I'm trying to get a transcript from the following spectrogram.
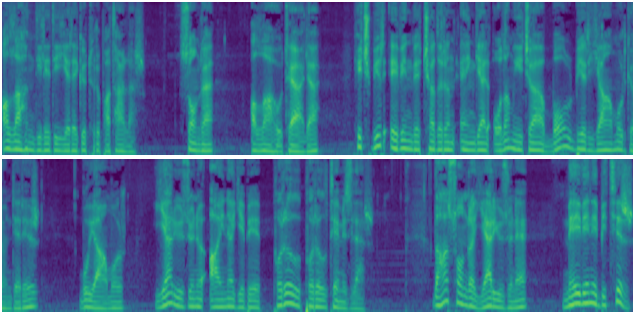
Allah'ın dilediği yere götürüp atarlar. Sonra Allahu Teala hiçbir evin ve çadırın engel olamayacağı bol bir yağmur gönderir. Bu yağmur yeryüzünü ayna gibi pırıl pırıl temizler. Daha sonra yeryüzüne meyveni bitir,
